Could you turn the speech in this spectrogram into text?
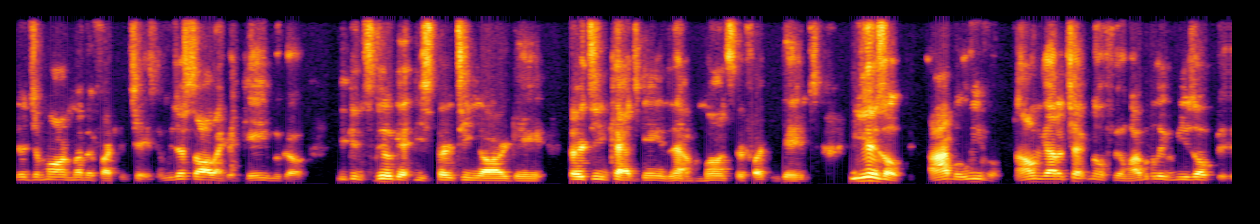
you're Ja'Marr motherfucking Chase, and we just saw like a game ago. You can still get these 13 yard game, 13 catch games, and have monster fucking games. He is open. I believe him. I don't gotta check no film. I believe him. He's open.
